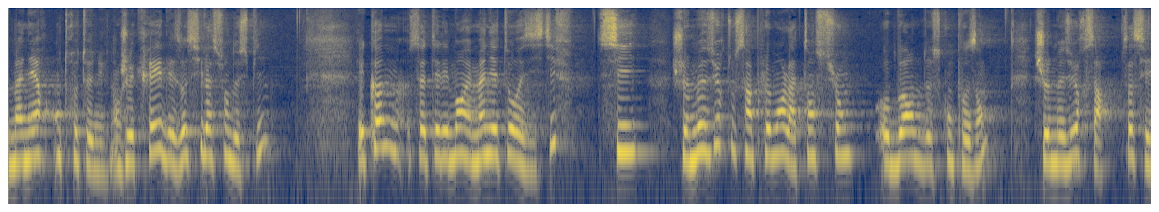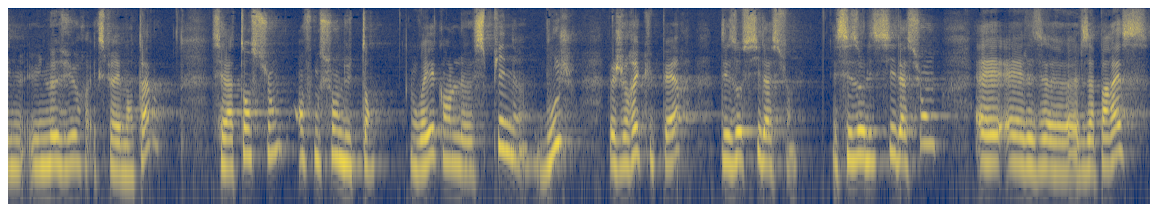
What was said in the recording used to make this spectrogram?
manière entretenue. Donc je vais créer des oscillations de spin. Et comme cet élément est magnétorésistif, si je mesure tout simplement la tension aux bornes de ce composant, je mesure ça. Ça, c'est une, mesure expérimentale. C'est la tension en fonction du temps. Vous voyez, quand le spin bouge, ben, je récupère des oscillations. Et ces oscillations, elles apparaissent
